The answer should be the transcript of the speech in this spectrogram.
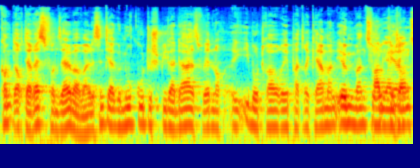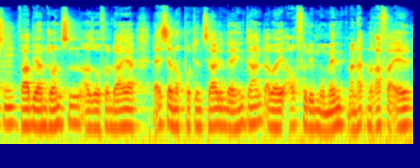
kommt auch der Rest von selber, weil es sind ja genug gute Spieler da. Es werden noch Ibo Traoré, Patrick Herrmann irgendwann zurückkehren. Fabian Johnson. Fabian Johnson, also von daher, da ist ja noch Potenzial in der Hinterhand, aber auch für den Moment. Man hat einen Raphael,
